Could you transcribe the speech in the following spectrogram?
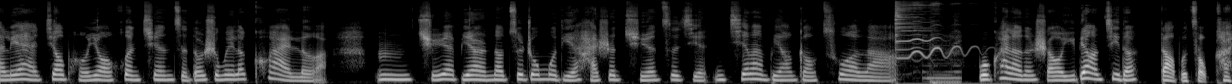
谈恋爱、交朋友、混圈子都是为了快乐，嗯，取悦别人的最终目的还是取悦自己，你千万不要搞错了。不快乐的时候一定要记得倒步走开。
